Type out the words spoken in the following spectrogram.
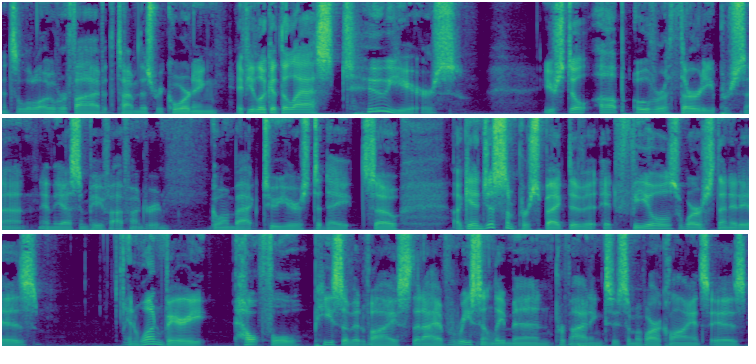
It's a little over 5 at the time of this recording. If you look at the last 2 years, you're still up over 30% in the S&P 500 going back 2 years to date. So again, just some perspective, it, it feels worse than it is. And one very helpful piece of advice that I have recently been providing to some of our clients is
